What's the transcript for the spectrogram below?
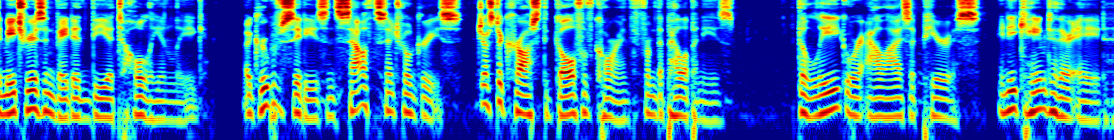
Demetrius invaded the Aetolian League, a group of cities in south central Greece, just across the Gulf of Corinth from the Peloponnese. The League were allies of Pyrrhus, and he came to their aid.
